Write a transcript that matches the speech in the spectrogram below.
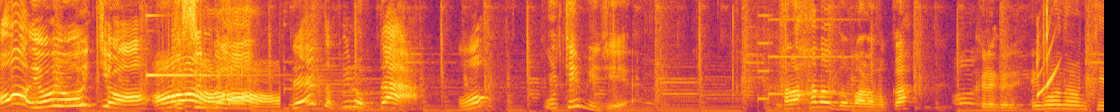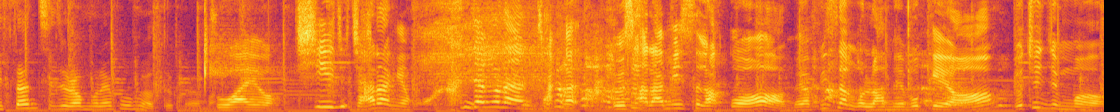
어, 요, 요 있죠? 아, 무슨 거? 아. 랩도 필요 없다. 어? 꿀템이지? 하나 하나 더 말아볼까? 그래 그래. 이거는 비싼 치즈를 한번 해보면 어떨까요? 좋아요. 치즈 자랑에 환장을 잠깐 요 사람이 있어갖고 내가 비싼 걸로 한번 해볼게요. 요 치즈 뭐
